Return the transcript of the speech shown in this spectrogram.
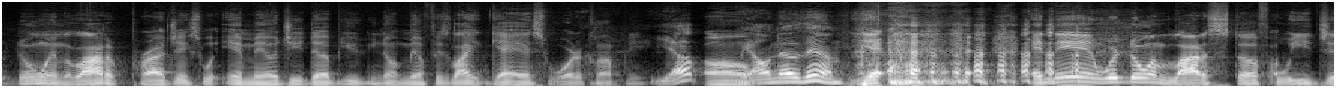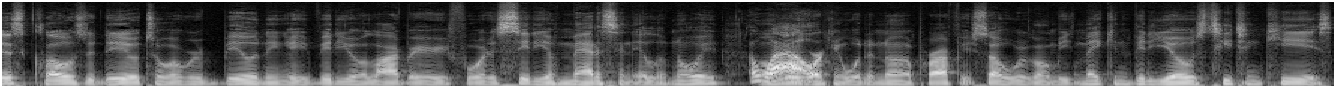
we're doing a lot of projects with MLGW. You know, Memphis Light Gas Water Company. Yep. Um, we all know them. Yeah. and then we're doing a lot of stuff. We just closed the deal to where we're building a video library for the city of Madison, Illinois. Oh, Um, wow. We're working with a nonprofit. So we're going to be making videos teaching kids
